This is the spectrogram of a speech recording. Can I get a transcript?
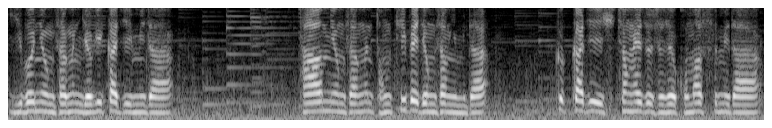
이번 영상은 여기까지입니다. 다음 영상은 동티벳 영상입니다. 끝까지 시청해 주셔서 고맙습니다.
